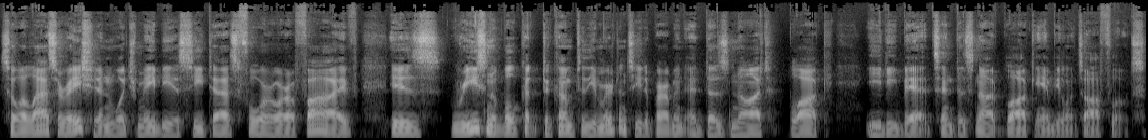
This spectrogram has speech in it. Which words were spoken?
So, a laceration, which may be a CTAS 4 or a 5, is reasonable to come to the emergency department and does not block ED beds and does not block ambulance offloads.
